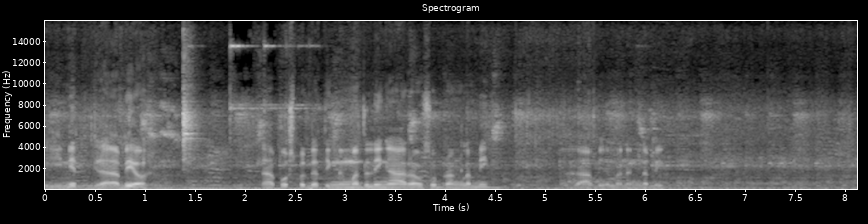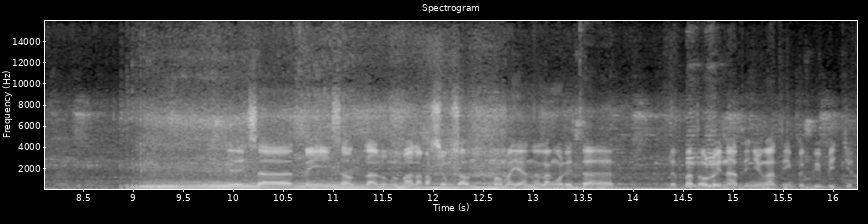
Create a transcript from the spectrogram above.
Init, grabe oh. Tapos pagdating ng madaling araw, sobrang lamig. Grabe naman ang lamig. Guys, at may sound, lalong lumalakas yung sound. Mamaya na lang ulit at patuloy natin yung ating pagbibideo.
